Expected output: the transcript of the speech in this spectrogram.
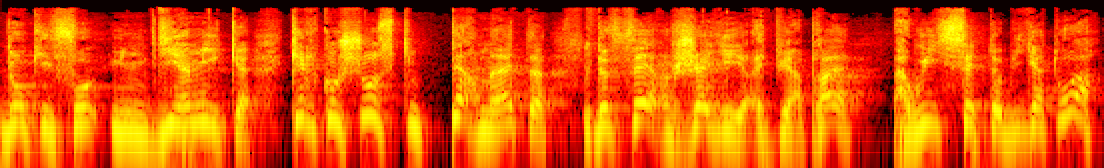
Donc il faut une dynamique, quelque chose qui permette de faire jaillir. Et puis après, bah oui, c'est obligatoire.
